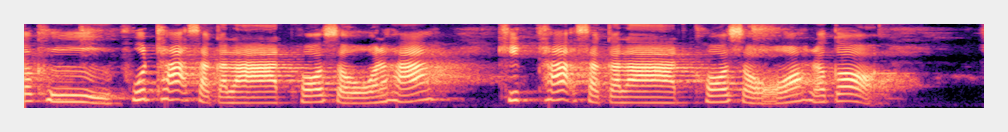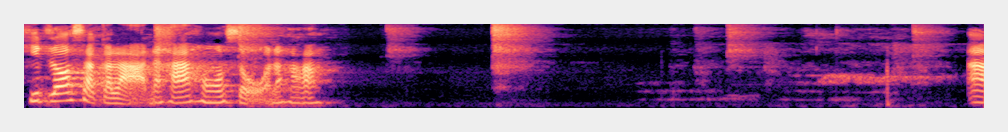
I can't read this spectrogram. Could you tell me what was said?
ก็คือ พุทธศักราชพศนะคะ คิดทศักราชคศแล้วก็ฮิตเลอศักราชนะคะฮศนะคะ อ่า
